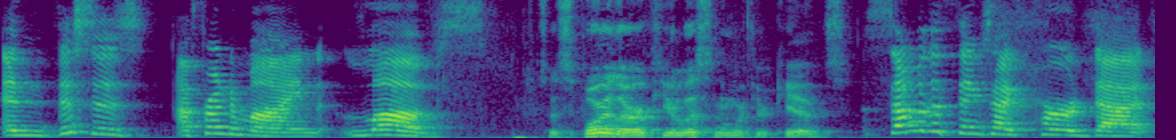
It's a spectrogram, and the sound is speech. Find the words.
and this is a friend of mine loves So spoiler if you're listening with your kids. some of the things I've heard that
